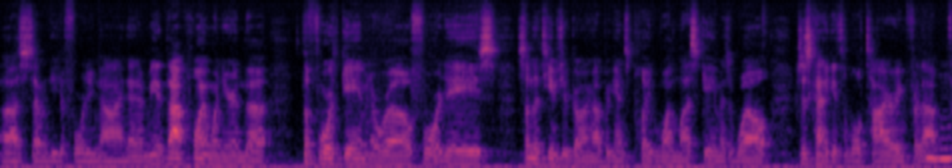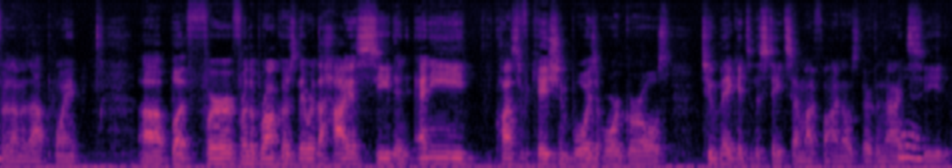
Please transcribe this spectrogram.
uh, 70 to 49. And I mean, at that point, when you're in the the fourth game in a row, four days, some of the teams you're going up against played one less game as well. Just kind of gets a little tiring for that Mhm. for them at that point. Uh, but for for the Broncos, they were the highest seed in any classification, boys or girls, to make it to the state semifinals. They're the ninth Cool. seed.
